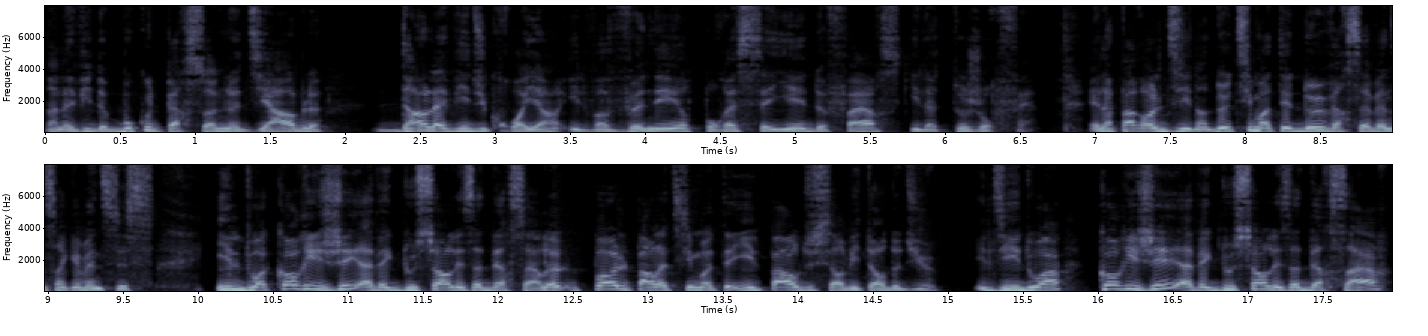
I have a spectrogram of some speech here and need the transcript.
dans la vie de beaucoup de personnes. Le diable, dans la vie du croyant, il va venir pour essayer de faire ce qu'il a toujours fait. Et la parole dit dans 2 Timothée 2, versets 25 et 26, il doit corriger avec douceur les adversaires. Là, Paul parle à Timothée, il parle du serviteur de Dieu. Il dit, il doit corriger avec douceur les adversaires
